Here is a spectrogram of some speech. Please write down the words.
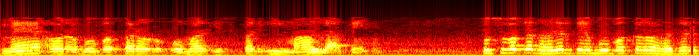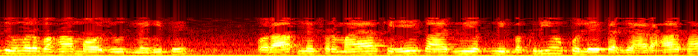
میں اور ابو بکر اور عمر اس پر ایمان لاتے ہیں۔ اس وقت حضرت ابو بکر اور حضرت عمر وہاں موجود نہیں تھے، اور آپ نے فرمایا کہ ایک آدمی اپنی بکریوں کو لے کر جا رہا تھا۔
